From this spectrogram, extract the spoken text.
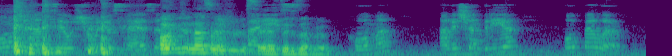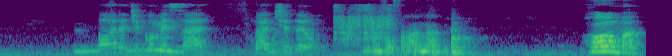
Onde nasceu Júlio César? Onde nasceu Júlio Paris. César, Isabel? Roma, Alexandria ou Pelã? Hora de começar. Batidão. Não vou falar nada. Roma.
